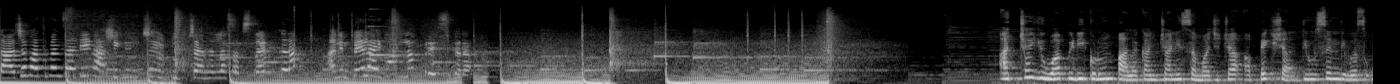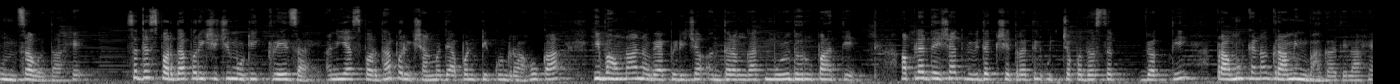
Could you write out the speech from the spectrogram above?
ताज्या बातम्यांसाठी नाशिक न्यूजच्या युट्यूब चॅनलला सबस्क्राईब करा आणि बेल आयकॉनला प्रेस करा. आजच्या युवा पिढीकडून पालकांच्या आणि समाजाच्या अपेक्षा दिवसेंदिवस उंचावत आहे. सध्या स्पर्धा परीक्षेची मोठी क्रेज आहे आणि या स्पर्धा परीक्षांमध्ये आपण टिकून राहू का? ही भावना नव्या पिढीच्या अंतरंगात मूळ धरू पाहते आपल्या देशात विविध क्षेत्रातील उच्चपदस्थ व्यक्ती प्रामुख्यानं ग्रामीण भागातील आहे.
